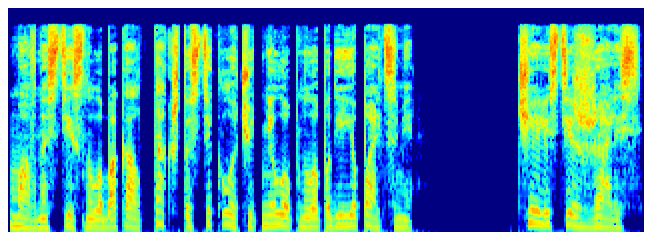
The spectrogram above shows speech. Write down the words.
Мавна стиснула бокал так, что стекло чуть не лопнуло под ее пальцами. Челюсти сжались.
